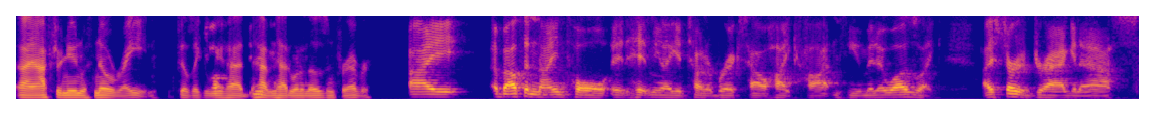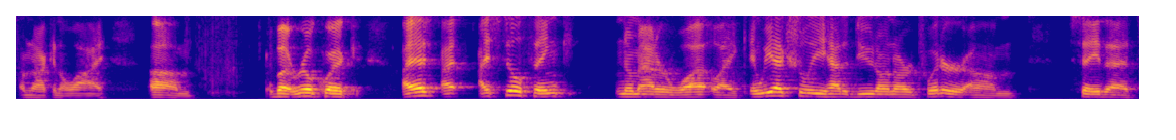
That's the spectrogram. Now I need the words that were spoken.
an afternoon with no rain. It feels like so, we've had haven't had one of those in forever. I about the ninth hole, it hit me like a ton of bricks how high hot and humid it was. Like I started dragging ass. I'm not gonna lie. Um, but real quick, I, I I still think no matter what, like, and we actually had a dude on our Twitter um, say that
